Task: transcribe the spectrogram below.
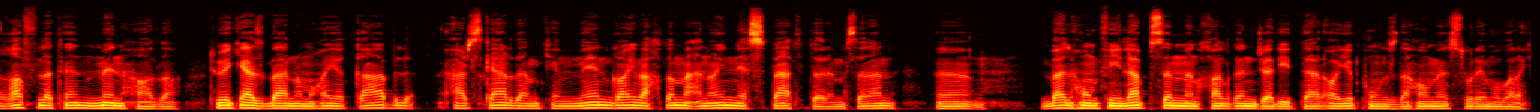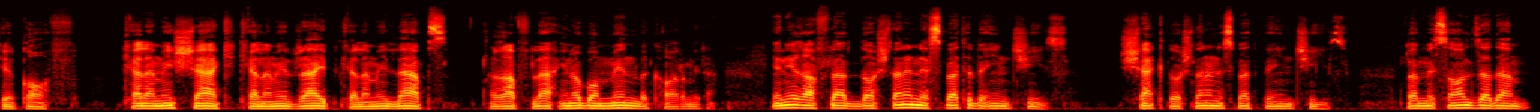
غفلت من هذا. تو یکی از برنامه های قبل عرض کردم که من گاهی وقتا معنای نسبت داره. مثلا بل هم فی لبس من خلق جدید. در آیه 15 همه سوره مبارکه قاف. کلمه شک کلمه ریب کلمه لبس غفله اینا با من به کار میرن. یعنی غفلت داشتن نسبت به این چیز. شک داشتن نسبت به این چیز. و مثال زدم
